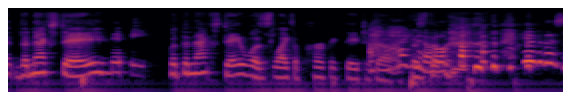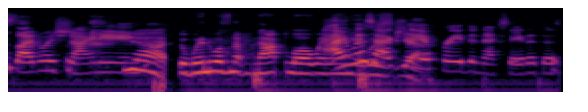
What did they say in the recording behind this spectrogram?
uh, the next day, nippy. but the next day was like a perfect day to go. I 'cause know. The, the sun was shining. yeah, the wind was not, not blowing. I It was, actually yeah. afraid the next day that those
